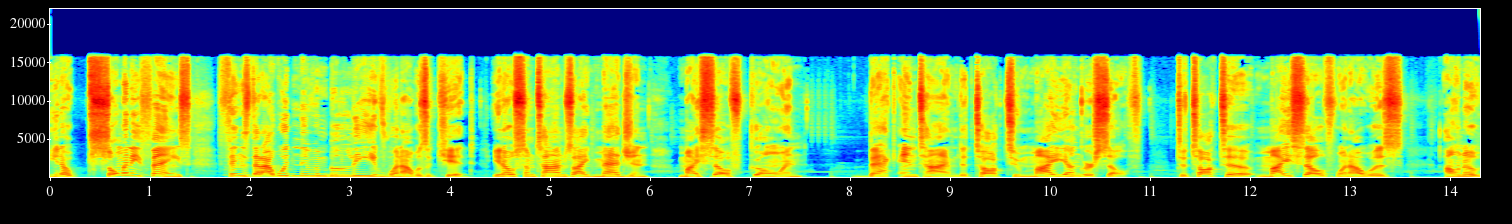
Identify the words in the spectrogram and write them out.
you know, so many things, things that I wouldn't even believe when I was a kid. You know, sometimes I imagine myself going back in time to talk to my younger self, to talk to myself when I was, I don't know,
